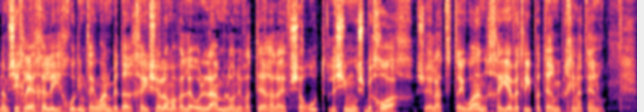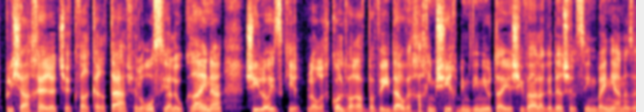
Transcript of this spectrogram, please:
נמשיך לייחל לאיחוד עם טיוואן בדרכי שלום, אבל לעולם לא נוותר על האפשרות לשימוש בכוח. שאלת טיוואן חייבת להיפתר מבחינתנו. פלישה אחרת, שכבר קרתה, של רוסיה לאוקראינה, ששי לא הזכיר לאורך כל דבריו בוועידה, ובכך המשיך במדיניות הישיבה על הגדר של סין בעניין הזה.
